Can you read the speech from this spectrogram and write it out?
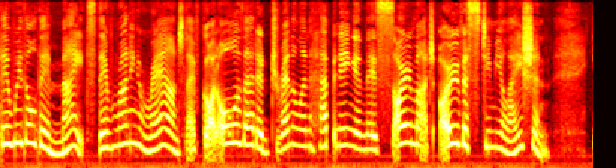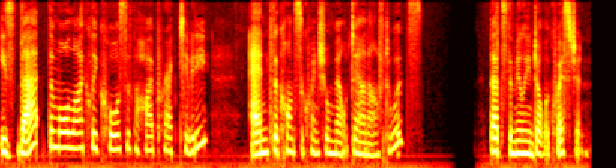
They're with all their mates. They're running around. They've got all of that adrenaline happening, and there's so much overstimulation. Is that the more likely cause of the hyperactivity and the consequential meltdown afterwards? That's the million dollar question.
